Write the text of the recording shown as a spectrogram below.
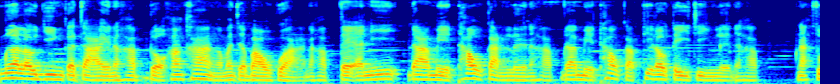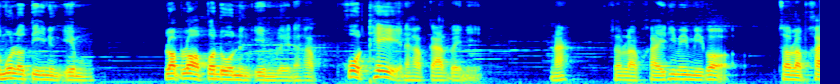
เมื่อเรายิงกระจายนะครับดอกข้างๆอะมันจะเบากว่านะครับ แต่อันนี้ดาเมจเท่ากันเลยนะครับดาเมจเท่ากับที่เราตีจริงเลยนะครับนะสมมุติเราตี 1M รอบๆก็โดน 1M เลยนะครับ โคตรเท่นะครับการใบนี้นะสำหรับใครที่ไม่มีก็สำหรับใคร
